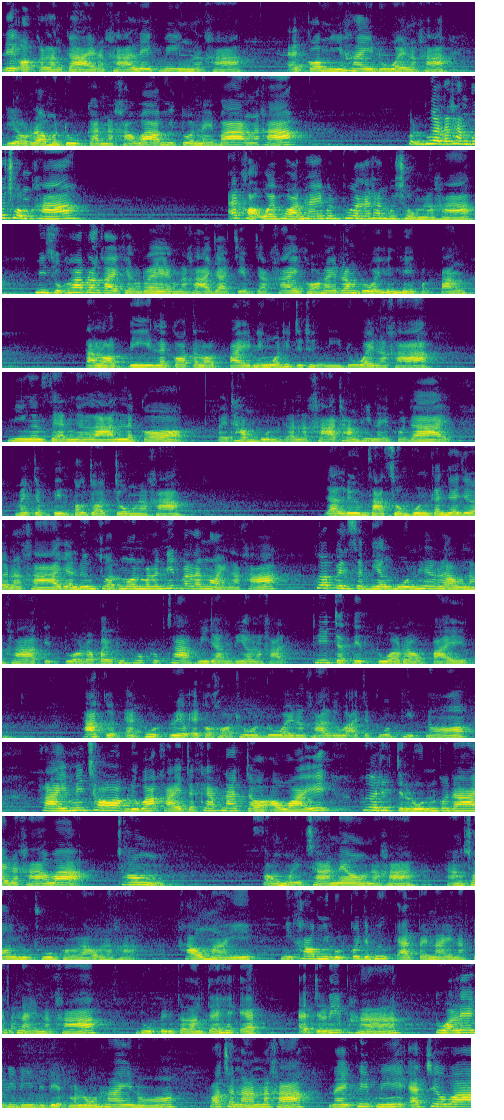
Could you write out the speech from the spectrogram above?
เลขออกกำลังกายนะคะ เลขวิ่งนะคะแอดก็มีให้ด้วยนะคะ เดี๋ยวเรามาดูกันนะคะว่ามีตัวไหนบ้างนะคะ เพื่อนๆและท่านผู้ชมคะแอดขออวยพรให้เพื่อนๆและท่านผู้ชมนะคะ มีสุขภาพร่างกายแข็งแรงนะคะ อย่าเจ็บอย่าไข้ขอให้ร่ำรวยเฮงๆปังๆ ตลอดปีและก็ตลอดไปในงวดที่จะถึงนี้ด้วยนะคะ มีเงินแสนเงินล้านแล้วก็ไปทำบุญกันนะคะ ทำที่ไหนก็ได้ ไม่จำเป็นต้องเจาะจงนะคะ อย่าลืมสะสมบุญกันเยอะๆนะคะ อย่าลืมสวดมนต์วันละนิดวันละหน่อยนะคะ เพื่อเป็นเสบียงบุญให้เรานะคะ ติดตัวเราไปทุกภพทุกชาติมีอย่างเดียวนะคะ ที่จะติดตัวเราไป ถ้าเกิดแอดพูดเร็วแอดก็ขอโทษด้วยนะคะ หรือว่าอาจจะพูดผิดเนาะ ใครไม่ชอบหรือว่าใครจะแคปหน้าจอเอาไว้ เพื่อที่จะลุ้นก็ได้นะคะว่าช่องสองหวยชาแนลนะคะ ทางช่อง YouTube ของเรานะคะ เข้าไหมมีเข้ามีหลุดก็จะเพิ่งแอดไปไหนนะไปไหนนะคะ อยู่เป็นกำลังใจให้แอดแอดจะรีบหาตัวเลขดีๆเด็ดๆมาลงให้เนาะเพราะฉะนั้นนะคะ ในคลิปนี้แอดเชื่อว่า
